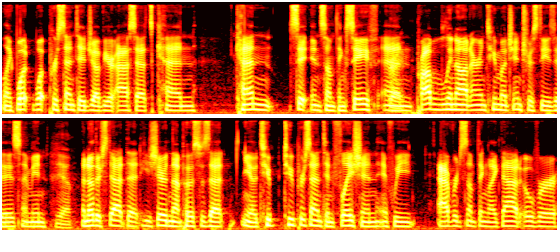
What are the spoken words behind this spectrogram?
like what what percentage of your assets can can sit in something safe and Right. probably not earn too much interest these days. I mean, yeah. another stat that he shared in that post was that, you know, 2 2% inflation if we average something like that over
